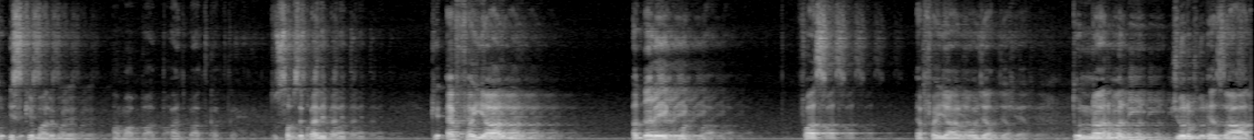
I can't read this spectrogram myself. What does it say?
तो इसके बारे में हम आप बात, आज बात करते हैं। तो सबसे पहली बात, कि एफ़ आई आर में अगर एक मरतबा फ़र्स्ट एफ़ आई आर हो जाती है तो नॉर्मली जुर्म एजाद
